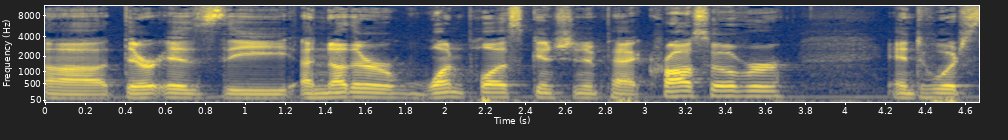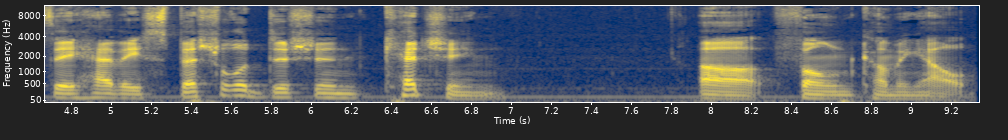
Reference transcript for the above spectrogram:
Uh, there is the another OnePlus Genshin Impact crossover, into which they have a special edition Keqing uh, phone coming out.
